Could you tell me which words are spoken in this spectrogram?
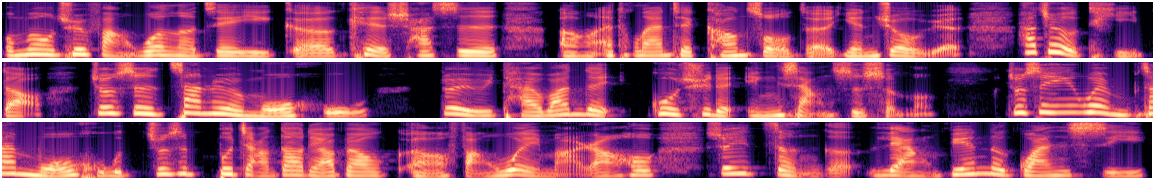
我们有去访问了这一个 Kish，他是嗯 Atlantic Council 的研究员，他就有提到，就是战略模糊对于台湾的过去的影响是什么？就是因为在模糊，就是不讲到底要不要呃防卫嘛，然后所以整个两边的关系，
